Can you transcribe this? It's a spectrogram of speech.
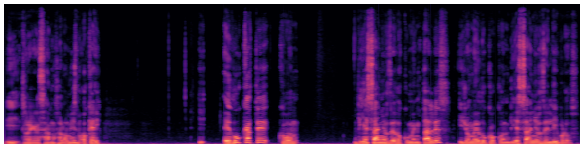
Y regresamos a lo mismo. Ok. Y edúcate con 10 años de documentales y yo me educo con 10 años de libros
